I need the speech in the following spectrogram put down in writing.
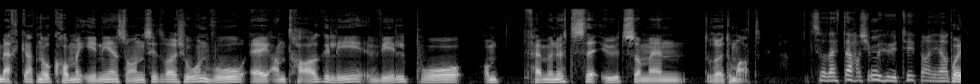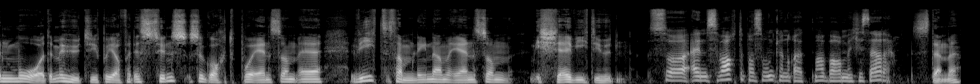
merker at nå kommer inn i en sånn situasjon hvor jeg antagelig vil på om fem minutter se ut som en rød tomat. Så dette har ikke med hudtyper å gjøre? På en måte med hudtyper å gjøre, for det syns så godt på en som er hvit, sammenlignet med en som ikke er hvit i huden. Så en svart person kan rødme bare vi ikke ser det? Stemmer.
